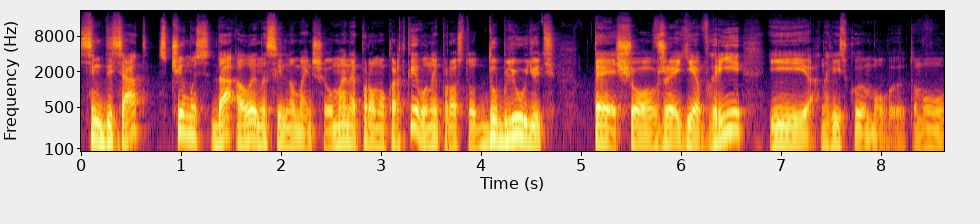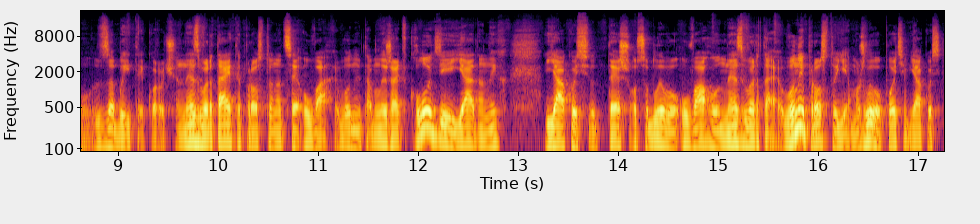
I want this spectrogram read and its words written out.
70 з чимось, да, але не сильно менше. У мене промокартки, вони просто дублюють те, що вже є в грі, і англійською мовою. Тому забийте. Коротше, не звертайте просто на це уваги. Вони там лежать в колоді, і я на них якось теж особливо увагу не звертаю. Вони просто є. Можливо, потім якось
